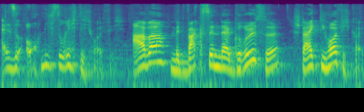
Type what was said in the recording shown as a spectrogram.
also auch nicht so richtig häufig. Aber mit wachsender Größe steigt die Häufigkeit.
